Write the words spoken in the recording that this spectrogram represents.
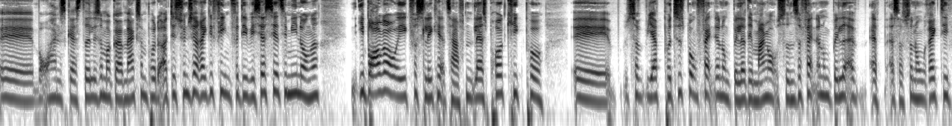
øh, hvor han skal afsted ligesom at gøre opmærksom på det. Og det synes jeg er rigtig fint, fordi hvis jeg siger til mine unger, I brokker over, I ikke får slik her til aften, lad os prøve at kigge på... Øh, så jeg, på et tidspunkt fandt jeg nogle billeder, det er mange år siden, så fandt jeg nogle billeder af, af altså sådan nogle rigtig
